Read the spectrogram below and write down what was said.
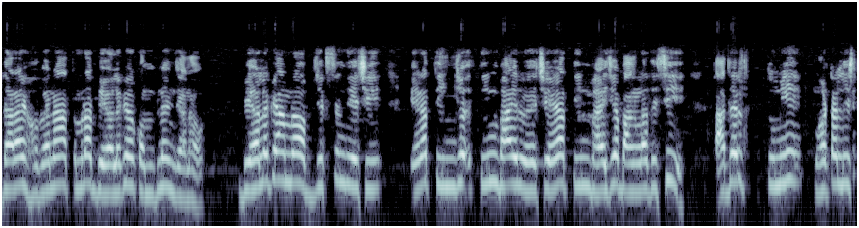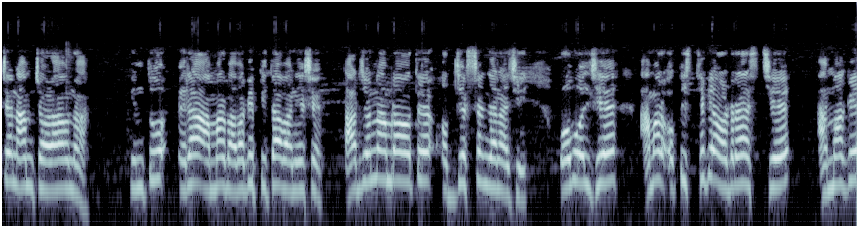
দ্বারাই হবে না, তোমরা বিএলকে কমপ্লেন জানাও। বিএলকে আমরা অবজেকশন দিয়েছি, এরা তিনজন, তিন ভাই রয়েছে, এরা তিন ভাই যে বাংলাদেশি তাদের তুমি ভোটার লিস্টে নাম চড়াও না। কিন্তু এরা আমার বাবাকে পিতা বানিয়েছে। তার জন্য আমরা ওতে অবজেকশন জানাচ্ছি ও বলছে, আমার অফিস থেকে অর্ডার আসছে। আমাকে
